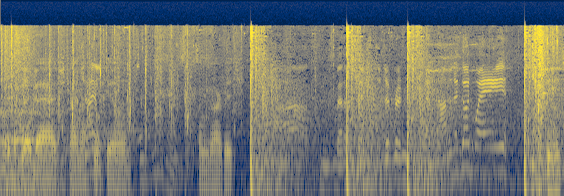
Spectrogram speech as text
Pick up the old badge. Try not to get killed. Some garbage. Ah, these manifestations are different, and not in a good way. Bitch.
